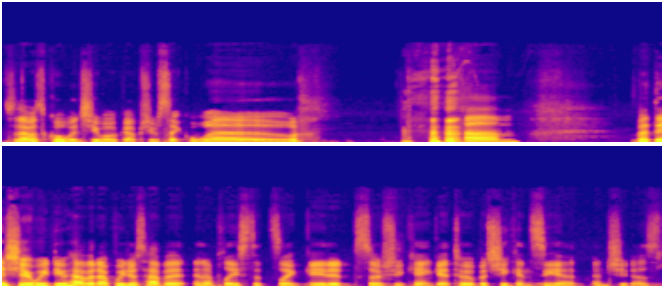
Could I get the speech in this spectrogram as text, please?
so that was cool when she woke up. She was like, "Whoa!" um, but this year we do have it up. We just have it in a place that's like gated, so she can't get to it, but she can see it, and she does.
